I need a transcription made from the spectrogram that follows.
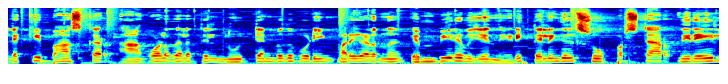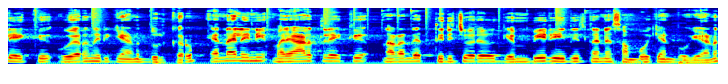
ലക്കി ഭാസ്കർ ആഗോളതലത്തിൽ നൂറ്റൻപത് കോടിയും മറികടന്ന് ഗംഭീര വിജയം നേടി. തെലുങ്കിൽ സൂപ്പർ സ്റ്റാർ നിരയിലേക്ക് ഉയർന്നിരിക്കുകയാണ് ദുൽഖറും. എന്നാൽ ഇനി മലയാളത്തിലേക്ക് നടന്റെ തിരിച്ചുവരവ് ഗംഭീര രീതിയിൽ തന്നെ സംഭവിക്കാൻ പോവുകയാണ്.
